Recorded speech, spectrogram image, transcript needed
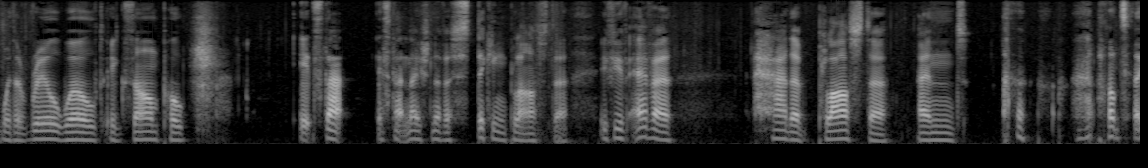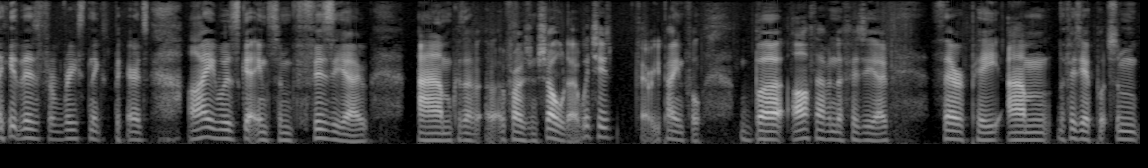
with a real world example, it's that it's that notion of a sticking plaster. If you've ever had a plaster and I'll tell you this from recent experience. I was getting some physio because um, I have a frozen shoulder, which is very painful. But after having the physio therapy, um, the physio put some,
